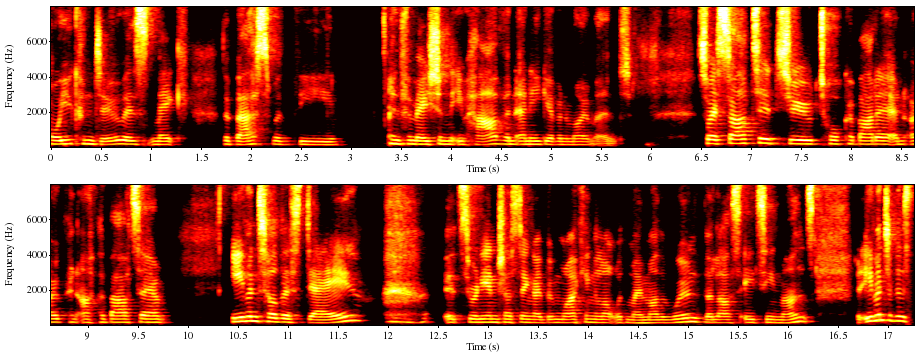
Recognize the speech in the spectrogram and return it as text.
all you can do is make the best with the information that you have in any given moment. So I started to talk about it and open up about it. Even till this day, it's really interesting. I've been working a lot with my mother wound the last 18 months. But even to this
